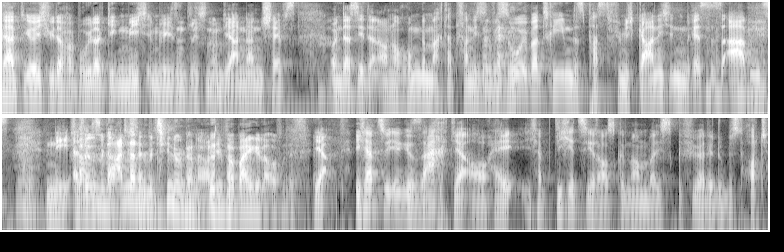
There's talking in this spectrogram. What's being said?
Da habt ihr euch wieder verbrüdert gegen mich im Wesentlichen und die anderen Chefs. Und dass ihr dann auch noch rumgemacht habt, fand ich sowieso übertrieben. Das passt für mich gar nicht in den Rest des Abends. Nee, also das mit einer anderen. Bedienung dann auch, die vorbeigelaufen ist. Ja, ich habe zu ihr gesagt ja auch, hey, ich habe dich jetzt hier rausgenommen, weil ich das Gefühl hatte, du bist hot.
